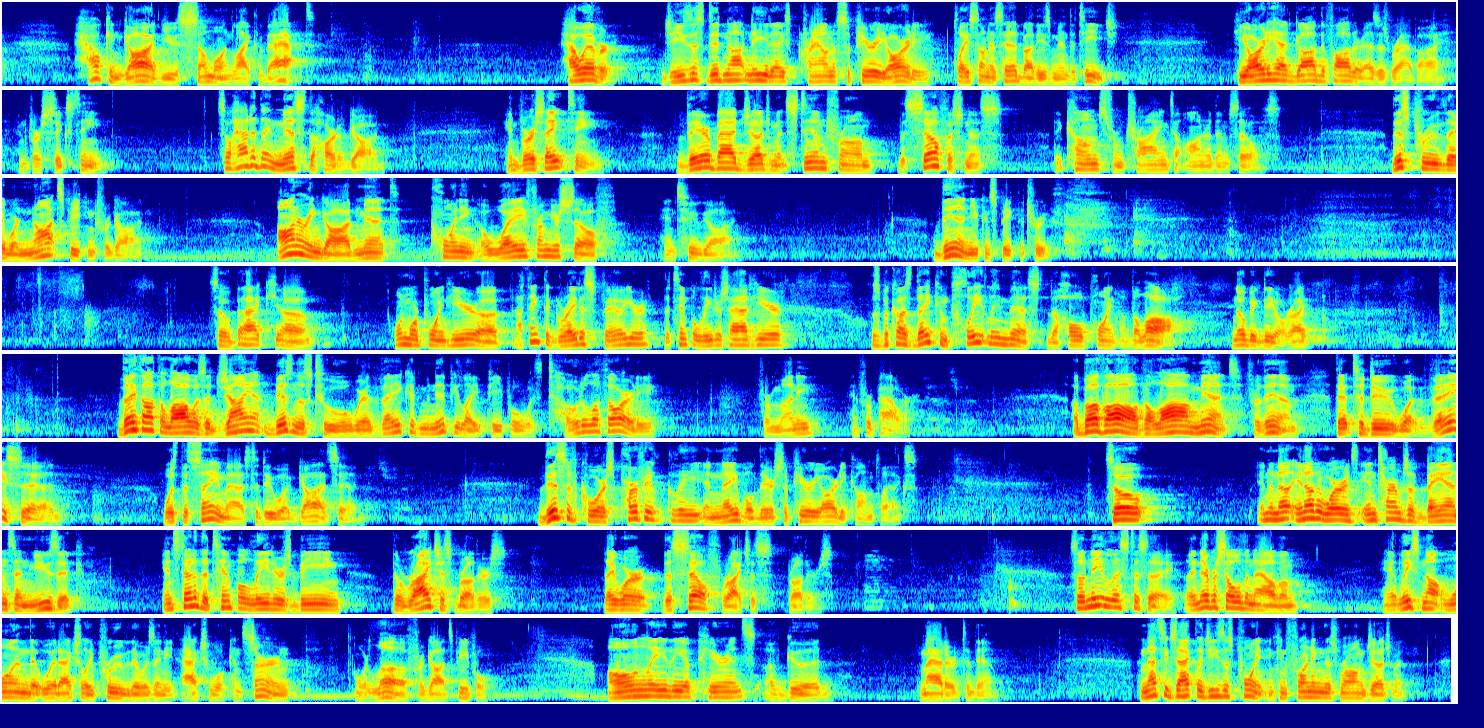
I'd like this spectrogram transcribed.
How can God use someone like that? However, Jesus did not need a crown of superiority placed on his head by these men to teach. He already had God the Father as his rabbi in verse 16. So, how did they miss the heart of God? In verse 18, their bad judgment stemmed from the selfishness that comes from trying to honor themselves. This proved they were not speaking for God. Honoring God meant pointing away from yourself and to God. Then you can speak the truth. So, back, uh, one more point here. Uh, I think the greatest failure the temple leaders had here was because they completely missed the whole point of the law. No big deal, right? They thought the law was a giant business tool where they could manipulate people with total authority for money and for power. Above all, the law meant for them that to do what they said was the same as to do what God said. This, of course, perfectly enabled their superiority complex. So, In, other words, in terms of bands and music, instead of the temple leaders being the righteous brothers, they were the self righteous brothers. So, needless to say, they never sold an album, at least not one that would actually prove there was any actual concern or love for God's people. Only the appearance of good mattered to them. And that's exactly Jesus' point in confronting this wrong judgment.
